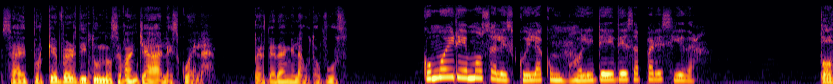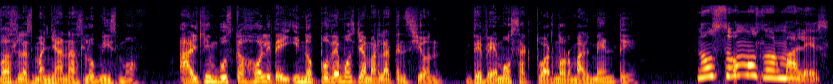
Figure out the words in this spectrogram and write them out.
Side, ¿por qué Birdie y tú no se van ya a la escuela? Perderán el autobús. ¿Cómo iremos a la escuela con Holiday desaparecida? Todas las mañanas lo mismo. Alguien busca Holiday y no podemos llamar la atención. Debemos actuar normalmente. No somos normales.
